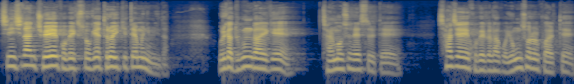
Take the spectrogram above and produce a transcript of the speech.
진실한 죄의 고백 속에 들어있기 때문입니다. 우리가 누군가에게 잘못을 했을 때 사죄의 고백을 하고 용서를 구할 때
